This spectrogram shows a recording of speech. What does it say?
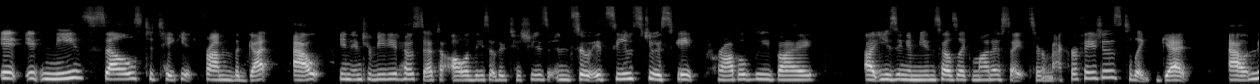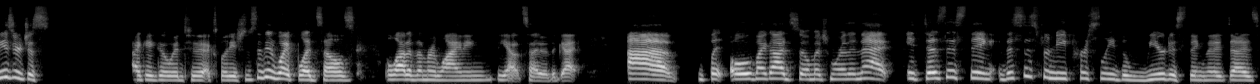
it it needs cells to take it from the gut out in intermediate host out to all of these other tissues, and so it seems to escape probably by uh, using immune cells like monocytes or macrophages to like get out. And these are just I could go into explanations. So the white blood cells, a lot of them are lining the outside of the gut. Uh, but oh my God, so much more than that. It does this thing. This is for me personally the weirdest thing that it does.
